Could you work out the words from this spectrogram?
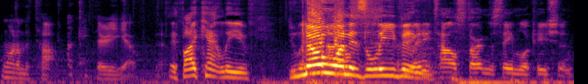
one on the top. Okay. There you go. If I can't leave, Do no any one is Do any leaving. tiles start in the same location?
